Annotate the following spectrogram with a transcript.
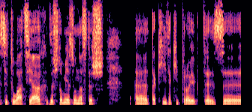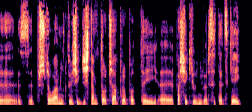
sytuacjach. Zresztą jest u nas też taki, taki projekt z, z pszczołami, który się gdzieś tam toczy a propos tej pasieki uniwersyteckiej.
